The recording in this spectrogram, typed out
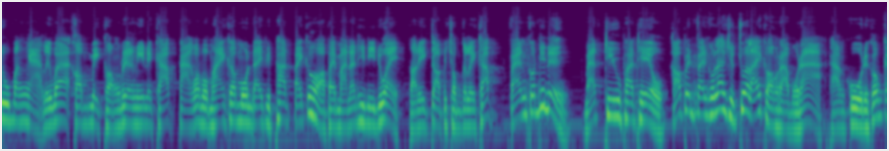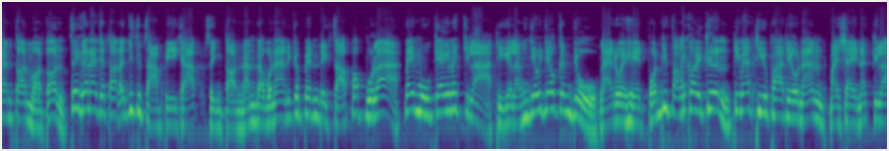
ดูมังงะหรือว่าคอมิกของเรื่องนี้นะครับหากว่าผมให้ข้อมูลใดผิดพลาดไปก็ขออภัยมาณที่นี้ด้วย ตอนนี้ก็ไปชมกันเลยครับ แฟนคนที่หนึ่งแมทธิวพาเทล เขาเป็นแฟนคนแรกสุดชั่วร้ายของราโมนาทางกูได้คบกันตอนหมอต้น ซึ่งก็น่าจะตอนอายุ 13 ปีครับ ซึ่งตอนนั้นราโมนานี่ก็เป็นเด็กสาวป๊อปปูล่าในหมู่แก๊งนักกีฬาที่กำลังเย้ยวๆกันอยู่ และโดยเหตุผลที่ฟังไม่ค่อยขึ้น ที่แมทธิวพาเทลนั้น ไม่ใช่นักกีฬา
